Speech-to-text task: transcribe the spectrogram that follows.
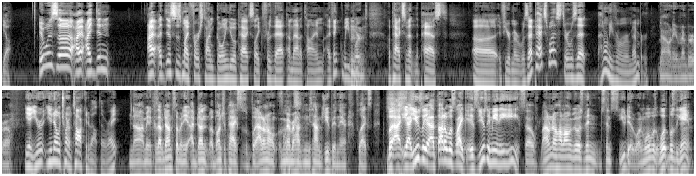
Yeah, it was. Uh, I, I didn't. I, I this is my first time going to a PAX like for that amount of time. I think we Mhm. worked a PAX event in the past. Uh, if you remember, was that PAX West or was that? I don't even remember. I don't even remember, bro. Yeah, you you know which one I'm talking about though, right? No, I mean, because I've done so many, I've done a bunch of PAX, but I don't know, remember how many times you've been there, Flex. But I, yeah, usually I thought it was like it's usually me and EE. So I don't know how long ago it's been since you did one. What was what was the game?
